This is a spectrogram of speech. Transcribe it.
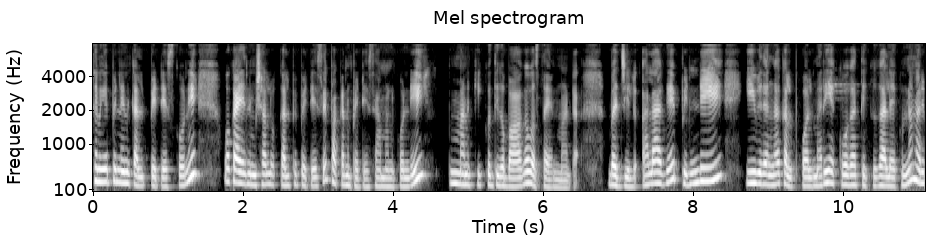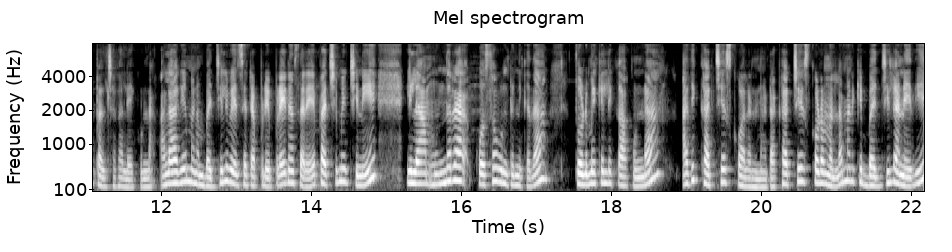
శనగపిండిని కలిపి పెట్టేసుకొని ఒక ఐదు నిమిషాలు కలిపి పెట్టేసి పక్కన పెట్టేసామనుకోండి మనకి కొద్దిగా బాగా వస్తాయన్నమాట బజ్జీలు. అలాగే పిండి ఈ విధంగా కలుపుకోవాలి. మరి ఎక్కువగా తిక్కుగా లేకుండా మరి పలచగా లేకుండా అలాగే మనం బజ్జీలు వేసేటప్పుడు ఎప్పుడైనా సరే పచ్చిమిర్చిని ఇలా ముందర కొస ఉంటుంది కదా తొడిమెకెళ్ళి కాకుండా అది కట్ చేసుకోవాలన్నమాట. కట్ చేసుకోవడం వల్ల మనకి బజ్జీలు అనేది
